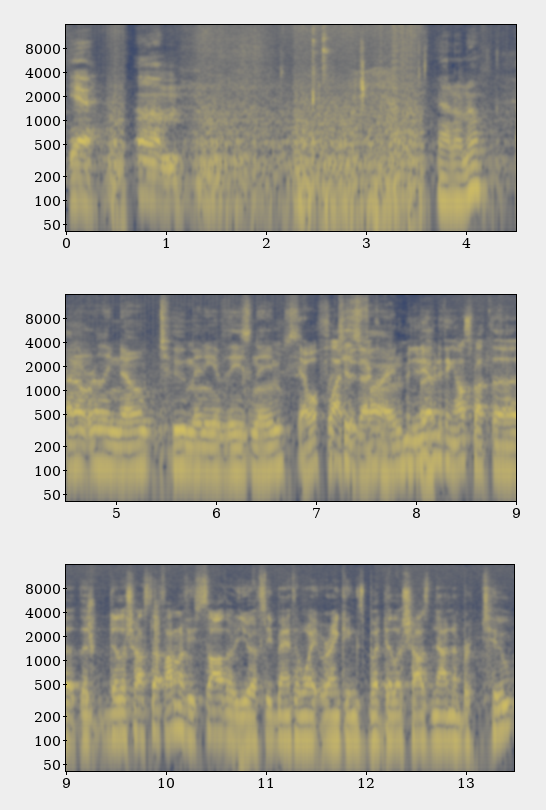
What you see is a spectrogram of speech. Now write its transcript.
Yeah. Um. I don't know. I don't really know too many of these names. Yeah, we'll fly which through is that. fine. I mean, do you have anything else about the the Dillashaw stuff? I don't know if you saw the UFC bantamweight rankings, but Dillashaw's now number two.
